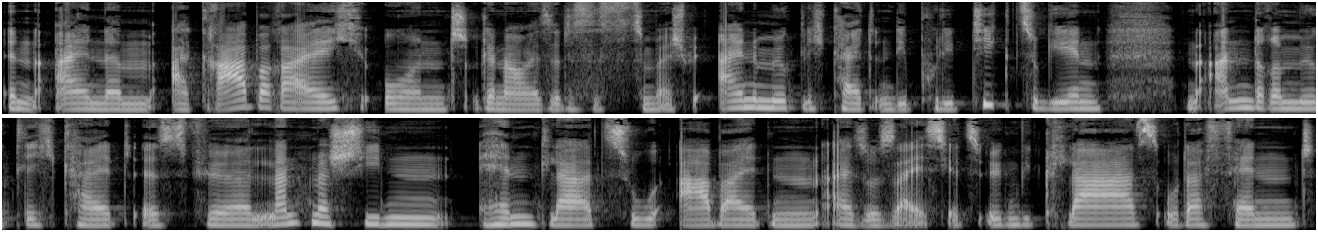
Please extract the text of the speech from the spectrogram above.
in einem Agrarbereich und genau, also das ist zum Beispiel eine Möglichkeit, in die Politik zu gehen. Eine andere Möglichkeit ist für Landmaschinenhändler zu arbeiten, also sei es jetzt irgendwie Glas oder Fendt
